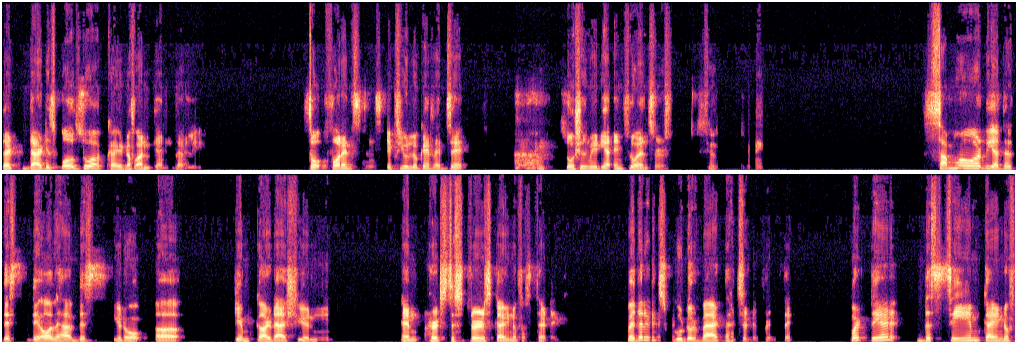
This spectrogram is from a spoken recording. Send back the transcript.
that that is also a kind of uncanny valley so for instance if you look at let's say social media influencers somehow or the other this they all have this you know uh kim kardashian and her sisters kind of aesthetic whether it's good or bad that's a different thing but they're the same kind of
